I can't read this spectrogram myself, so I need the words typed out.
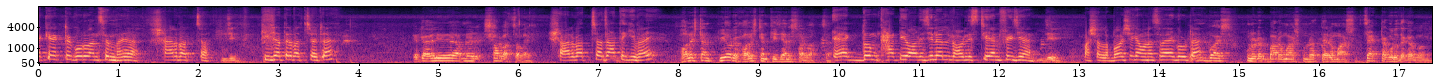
একে একটা গরু আনছেন ভাইয়া সার বাচ্চা। জি। কি জাতের বাচ্চা এটা? এটা হলে আপনার সার বাচ্চা ভাই। সার বাচ্চা জাতে কি ভাই? হলস্টান পিওর হলস্টান ফিজিয়ানের সার বাচ্চা। একদম খাঁটি অরিজিনাল হলিস্টিয়ান ফ্রিজিয়ান জি। মাসাল্লাহ বয়সে কেমন আছে ভাই গরুটা? বয়স কোনোটার বারো মাস কোনোটার তেরো মাস চারটা গরু দেখাবো আমি।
